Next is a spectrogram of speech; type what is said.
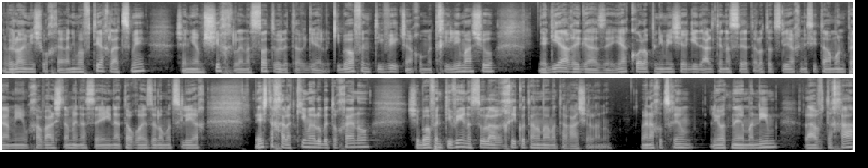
ולא עם מישהו אחר. אני מבטיח לעצמי שאני אמשיך לנסות ולתרגל, כי באופן טבעי, כשאנחנו מתחילים משהו, יגיע הרגע הזה, יהיה הקול הפנימי שיגיד, אל תנסה, אתה לא תצליח, ניסית המון פעמים, חבל שאתה מנסה, הנה אתה רואה, זה לא מצליח. יש את החלקים האלו בתוכנו, שבאופן טבעי ינסו להרחיק אותנו מהמטרה שלנו. ואנחנו צריכים להיות נאמנים להבטחה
